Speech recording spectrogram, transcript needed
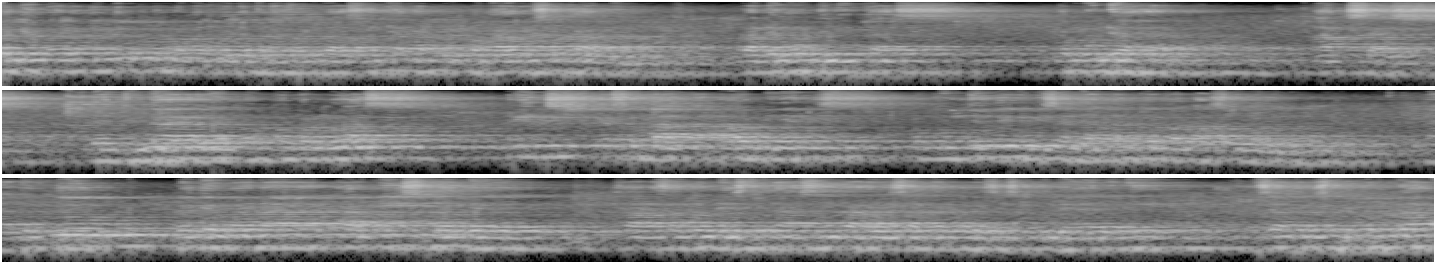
bagaimana itu pengembangan moda transportasi ini akan berpengaruh sekali pada mobilitas, kemudahan, akses, dan juga memperluas reach kesempatan audiens pengunjung yang bisa datang ke kota Solo. Nah tentu bagaimana kami sebagai salah satu destinasi pariwisata berbasis budaya ini bisa terus berkembang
